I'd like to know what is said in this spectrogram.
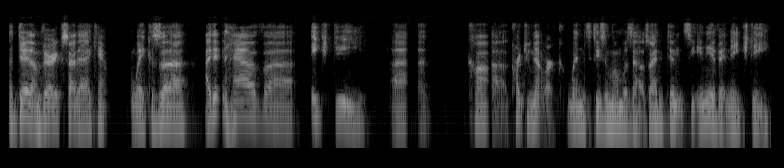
I did. I'm very excited. I can't wait because uh, I didn't have uh, HD uh, ca- Cartoon Network when season one was out, so I didn't see any of it in HD.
